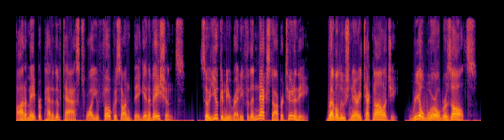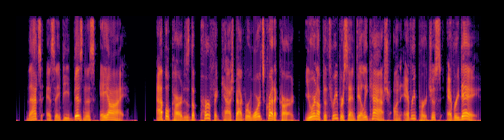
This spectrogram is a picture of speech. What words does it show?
automate repetitive tasks while you focus on big innovations. So you can be ready for the next opportunity. Revolutionary technology, real world results. That's SAP Business AI. Apple Card is the perfect cashback rewards credit card. You earn up to 3% daily cash on every purchase every day.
